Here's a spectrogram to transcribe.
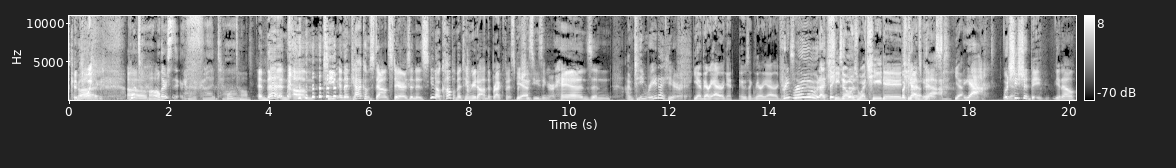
a good God. point. Um, Tom. well, there's oh god, Tom. Tom. And then, um, T- and then Kat comes downstairs and is, you know, complimenting Rita on the breakfast, but Yeah. she's using her hands, and I'm Team Rita here. Yeah, very arrogant. It was like very arrogant. Pretty It's like, rude, yeah, I like, think, she to knows the- what she did. But she Kat's knows- pissed. Yeah. Yeah. Yeah. Which Yeah. she should be, you know.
